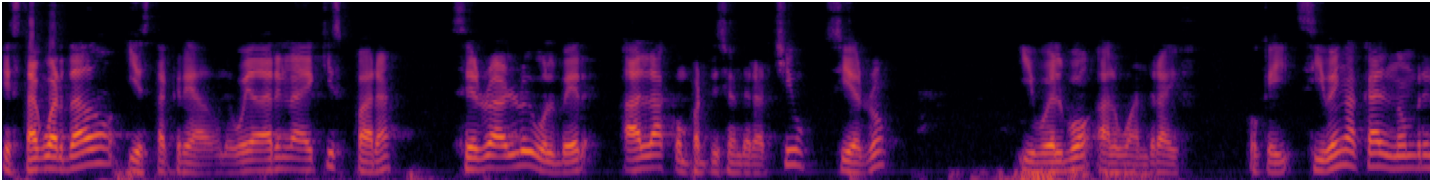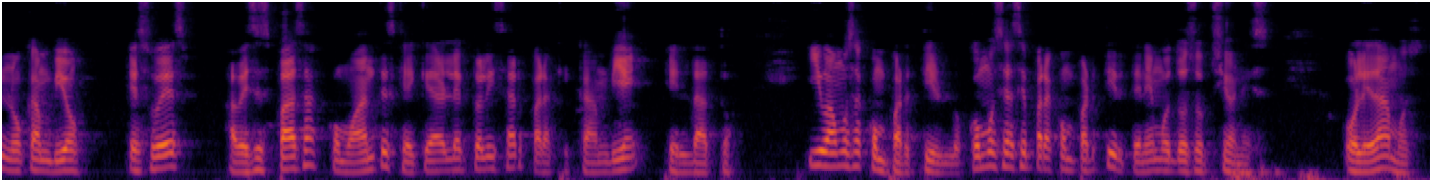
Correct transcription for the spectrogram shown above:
está guardado y está creado. Le voy a dar en la X para cerrarlo y volver a la compartición del archivo. Cierro y vuelvo al OneDrive. Ok si ven acá el nombre no cambió. Eso es a veces pasa como antes que hay que darle actualizar para que cambie el dato y vamos a compartirlo. ¿Cómo se hace para compartir? Tenemos dos opciones. O le damos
